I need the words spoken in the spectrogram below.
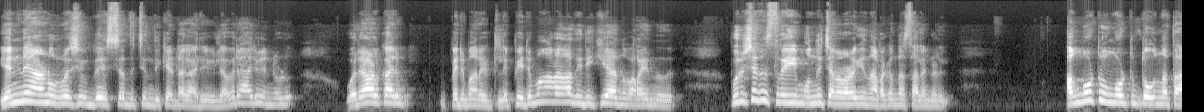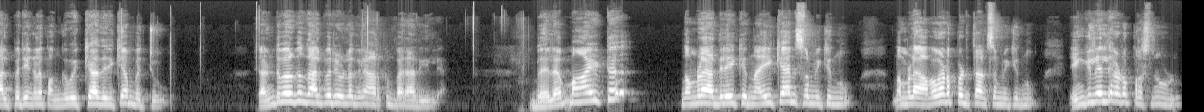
എന്നെയാണ് ഉർവശി ഉദ്ദേശിച്ചത് ചിന്തിക്കേണ്ട കാര്യമില്ല. അവരാരും എന്നോട് ഒരാൾക്കാരും പെരുമാറിയിട്ടില്ല. പെരുമാറാതിരിക്കുക എന്ന് പറയുന്നത് പുരുഷനും സ്ത്രീയും ഒന്നിച്ചിടപഴകി നടക്കുന്ന സ്ഥലങ്ങളിൽ അങ്ങോട്ടും ഇങ്ങോട്ടും തോന്നുന്ന താല്പര്യങ്ങളെ പങ്കുവയ്ക്കാതിരിക്കാൻ പറ്റൂ. രണ്ടുപേർക്കും താല്പര്യമുണ്ടെങ്കിൽ ആർക്കും പരാതിയില്ല. ബലമായിട്ട് നമ്മളെ അതിലേക്ക് നയിക്കാൻ ശ്രമിക്കുന്നു. നമ്മളെ അപകടപ്പെടുത്താൻ ശ്രമിക്കുന്നു. എങ്കിലല്ലേ അവിടെ പ്രശ്നമുള്ളൂ.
